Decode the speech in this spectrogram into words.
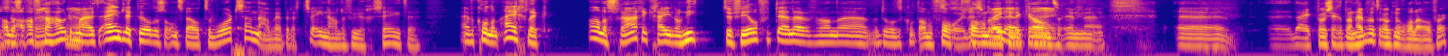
alles af, afgehouden. Ja. Maar uiteindelijk wilden ze ons wel te woord staan. Nou, we hebben er 2,5 uur gezeten. En we konden hem eigenlijk alles vragen. Ik ga je nog niet te veel vertellen. Van, uh, bedoel, het komt allemaal vol, Spoiler, volgende week in de krant. nee. En, uh, uh, nou, ik wil zeggen, dan hebben we het er ook nog wel over.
